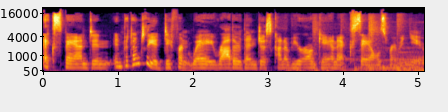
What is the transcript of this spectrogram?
expand in in potentially a different way rather than just kind of your organic sales revenue.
